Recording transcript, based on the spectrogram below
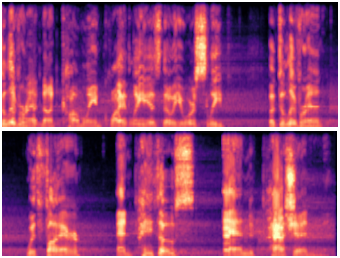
Deliverant not calmly and quietly as though you were asleep, but deliverant with fire and pathos and passion.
